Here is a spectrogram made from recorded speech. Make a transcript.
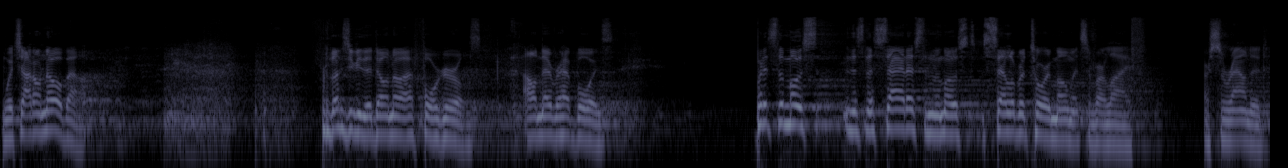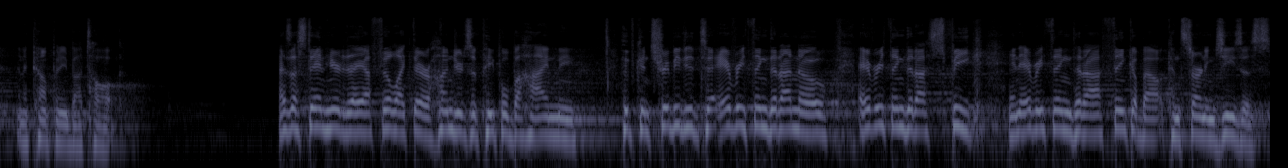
which I don't know about. For those of you that don't know, I have four girls. I'll never have boys. But it's the most, it's the saddest and the most celebratory moments of our life are surrounded and accompanied by talk. As I stand here today, I feel like there are hundreds of people behind me who've contributed to everything that I know, everything that I speak, and everything that I think about concerning Jesus.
